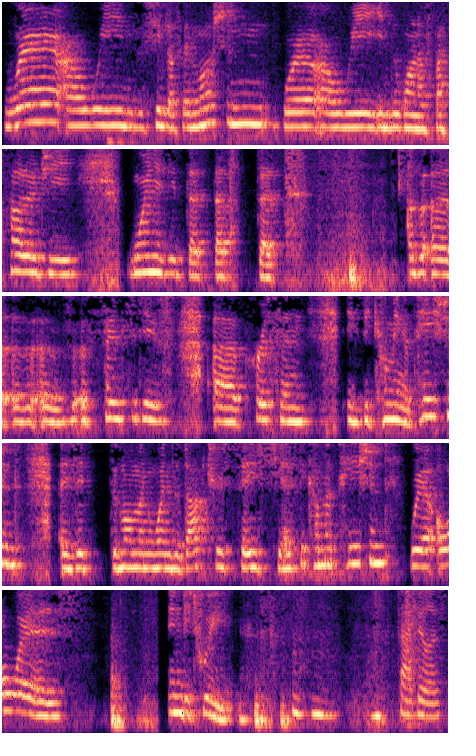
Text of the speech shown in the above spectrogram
where are we in the field of emotion? Where are we in the one of pathology? When is it that, that, that a, a, a, sensitive uh, person is becoming a patient? Is it the moment when the doctor says she has become a patient? We're always in between. Mm-hmm. Fabulous.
